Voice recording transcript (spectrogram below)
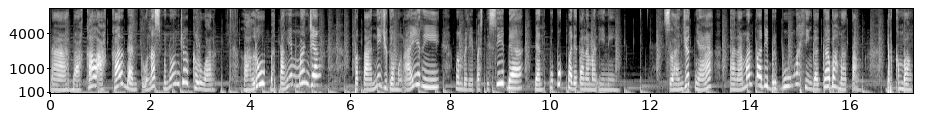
Nah, bakal akar dan tunas menonjol keluar. Lalu batangnya memanjang. Petani juga mengairi, memberi pestisida, dan pupuk pada tanaman ini. Selanjutnya, tanaman padi berbunga hingga gabah matang, berkembang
